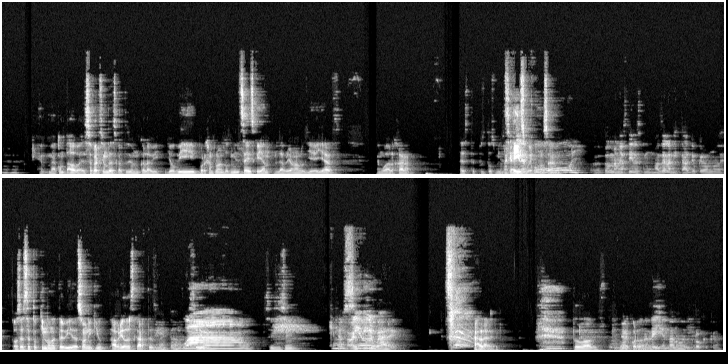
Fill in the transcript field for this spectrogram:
Ujú. Me ha contado, esa versión de Descartes yo nunca la vi. Yo vi, por ejemplo, en el 2006 que ya le abrieron a los Yeah Yeahs en Guadalajara. Este, pues 2006, tienes- güey. O sea, Cool. De todas maneras tienes como más de la mitad, yo creo, ¿no? De... o sea, ese toquín donde te vi de Sonic Youth abrió Descartes, güey. Wow. Sí, sí, sí. Qué Que andaba el pilo, emoción. A la verga. Todo aves. No me acuerdo. una leyenda, ¿no? Del rock acá.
